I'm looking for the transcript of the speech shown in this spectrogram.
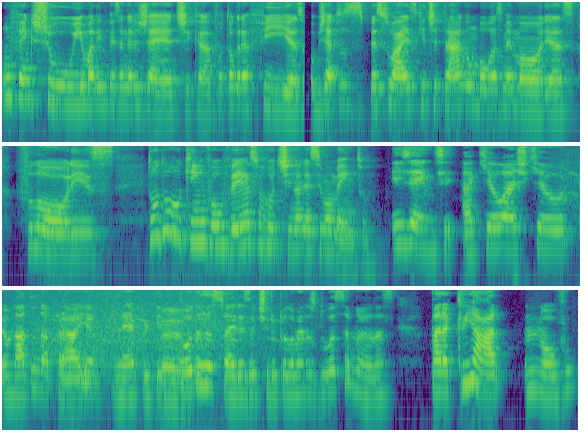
Um feng shui, uma limpeza energética, fotografias, objetos pessoais que te tragam boas memórias, flores, tudo o que envolver a sua rotina nesse momento. E, gente, aqui eu acho que eu, eu nado na praia, né? Porque é. todas as férias eu tiro pelo menos duas semanas para criar um novo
